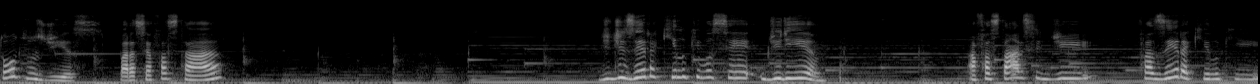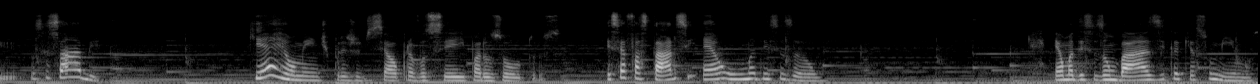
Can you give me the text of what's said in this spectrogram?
todos os dias para se afastar de dizer aquilo que você diria, afastar-se de fazer aquilo que você sabe que é realmente prejudicial para você e para os outros. Esse afastar-se é uma decisão. É uma decisão básica que assumimos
